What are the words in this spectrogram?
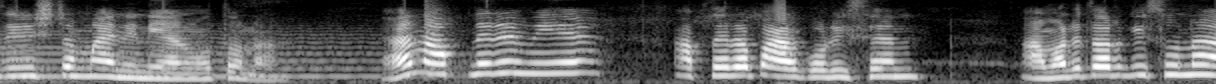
জিনিসটা মাইনে নেওয়ার মতো না। হ্যাঁ আপনারা মেয়ে আপনারা পার করেছেন আমারে তো আর কিছু না।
